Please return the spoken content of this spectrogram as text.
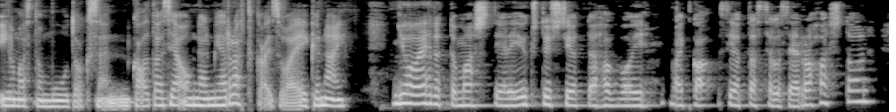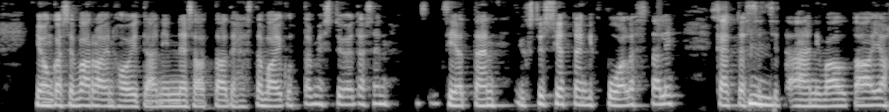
ilmastonmuutoksen kaltaisia ongelmien ratkaisua, eikö näin? Joo, ehdottomasti. Eli yksityissijoittajahan voi vaikka sijoittaa sellaiseen rahastoon, jonka se varainhoitaja, niin ne saattaa tehdä sitä vaikuttamistyötä sen sijoittajan, yksityissijoittajankin puolesta, eli käyttää mm. sitä äänivaltaa ja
